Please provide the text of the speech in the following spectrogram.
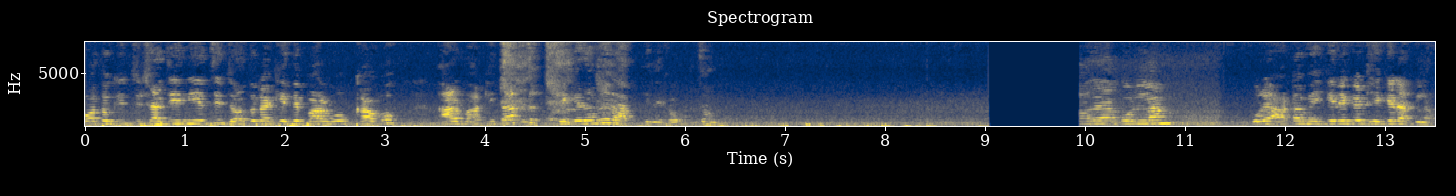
কত কিছু সাজিয়ে নিয়েছি, যতটা খেতে পারব খাব, আর বাকিটা থেকে যাবে রাত্রিরে খাব, চলো। করলাম, করে আটা মেখে রেখে ঢেকে রাখলাম।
